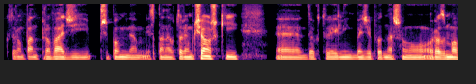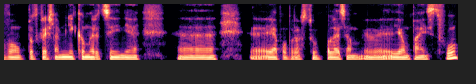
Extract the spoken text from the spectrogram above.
którą pan prowadzi, przypominam, jest pan autorem książki, e, do której link będzie pod naszą rozmową, podkreślam, niekomercyjnie, e, e, ja po prostu polecam ją państwu.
